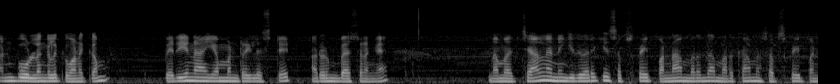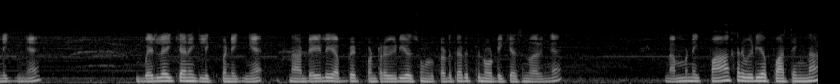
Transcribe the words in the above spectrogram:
அன்பு உள்ளங்களுக்கு வணக்கம். பெரிய நாயம்மன் ரியல் எஸ்டேட் அருண் பேசுகிறேங்க நம்ம சேனலை நீங்கள் இது வரைக்கும் சப்ஸ்கிரைப் பண்ணாமல் இருந்தால் மறக்காமல் சப்ஸ்கிரைப் பண்ணிக்கோங்க. பெல் ஐக்கானே கிளிக் பண்ணிக்கோங்க. நான் டெய்லி அப்டேட் பண்ணுற வீடியோஸ் உங்களுக்கு அடுத்தடுத்து நோட்டிஃபிகேஷன் வருங்க. நம்ம இன்னைக்கு பார்க்குற வீடியோ பார்த்தீங்கன்னா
